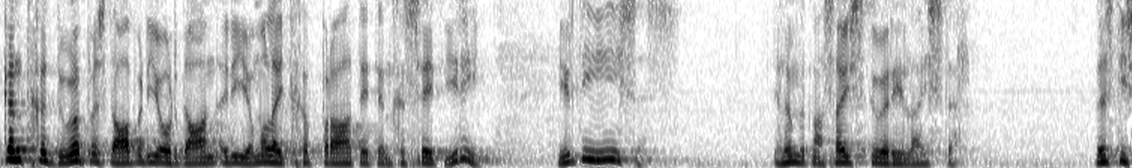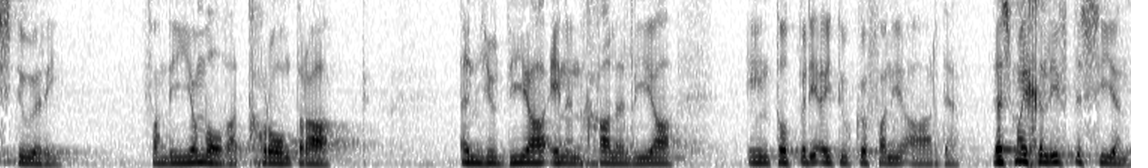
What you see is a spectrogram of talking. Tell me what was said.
kind gedoop is daar by die Jordaan uit die hemel uit gepraat het en gesê het hierdie hierdie Jesus. Julle moet na sy storie luister. Dis die storie van die hemel wat grond raak in Judea en in Galilea en tot by die uithoeke van die aarde. Dis my geliefde seun.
